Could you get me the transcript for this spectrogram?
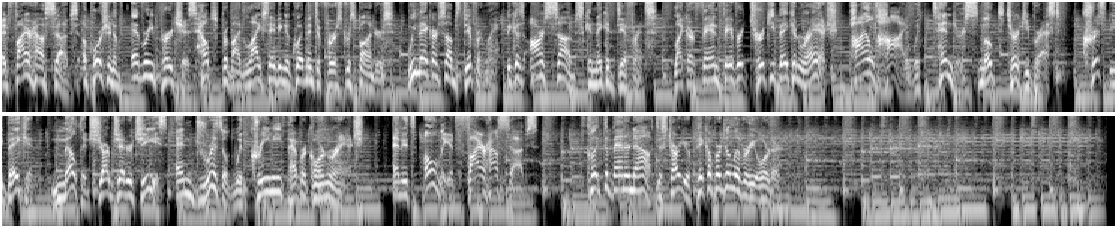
At Firehouse Subs, a portion of every purchase helps provide life saving equipment to first responders. We make our subs differently because our subs can make a difference. Like our fan favorite Turkey Bacon Ranch, piled high with tender smoked turkey breast, crispy bacon, melted sharp cheddar cheese, and drizzled with creamy peppercorn ranch. And it's only at Firehouse Subs. Click the banner now to start your pickup or delivery order.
